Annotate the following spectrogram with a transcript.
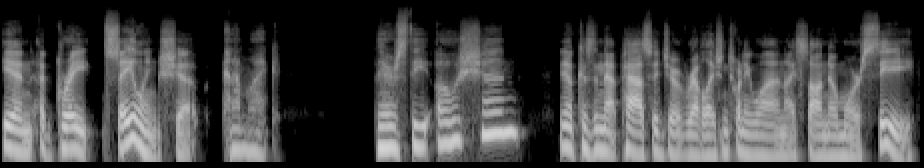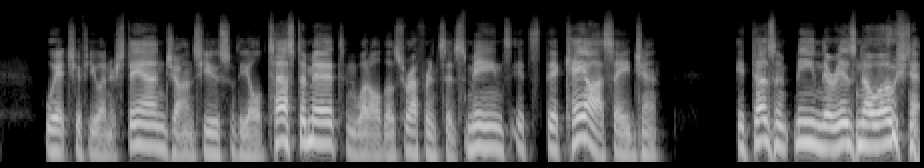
in a great sailing ship. And I'm like, there's the ocean? You know, because in that passage of Revelation 21, I saw no more sea, which, if you understand John's use of the Old Testament and what all those references means, it's the chaos agent. It doesn't mean there is no ocean,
